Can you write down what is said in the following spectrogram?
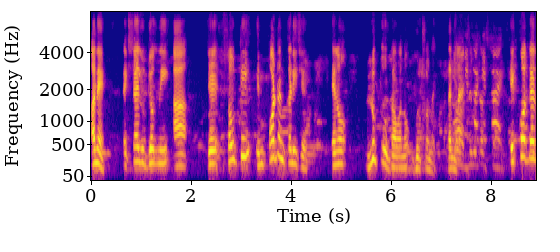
અને ટેક્સટાઇલ ઉદ્યોગની આ જે સૌથી ઇમ્પોર્ટન્ટ કડી છે એનો લુપ્ત ઉઠાવવાનો ભૂલશો નહીં. ધન્યવાદ. એકોતેર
